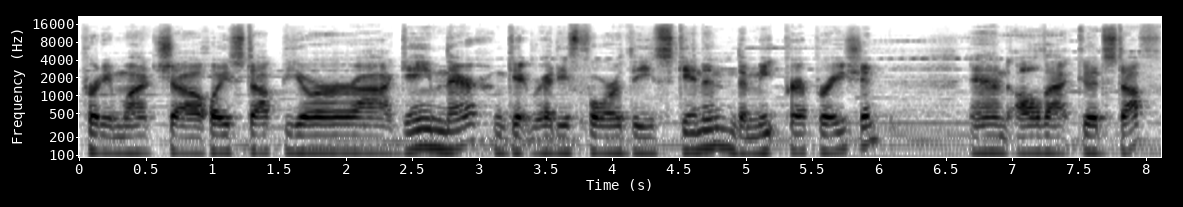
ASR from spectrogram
Pretty much uh, hoist up your uh, game there and get ready for the skinning, the meat preparation, and all that good stuff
